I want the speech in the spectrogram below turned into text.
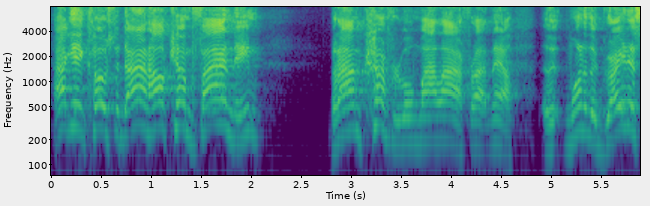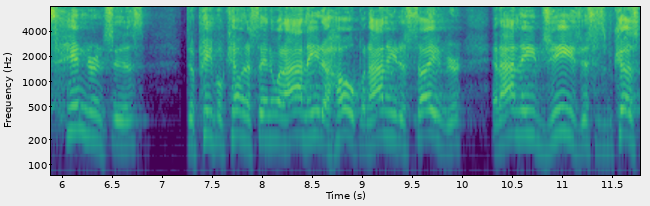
I get close to dying, I'll come find Him. But I'm comfortable in my life right now. Uh, one of the greatest hindrances to people coming and saying, "When I need a hope and I need a Savior and I need Jesus is because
